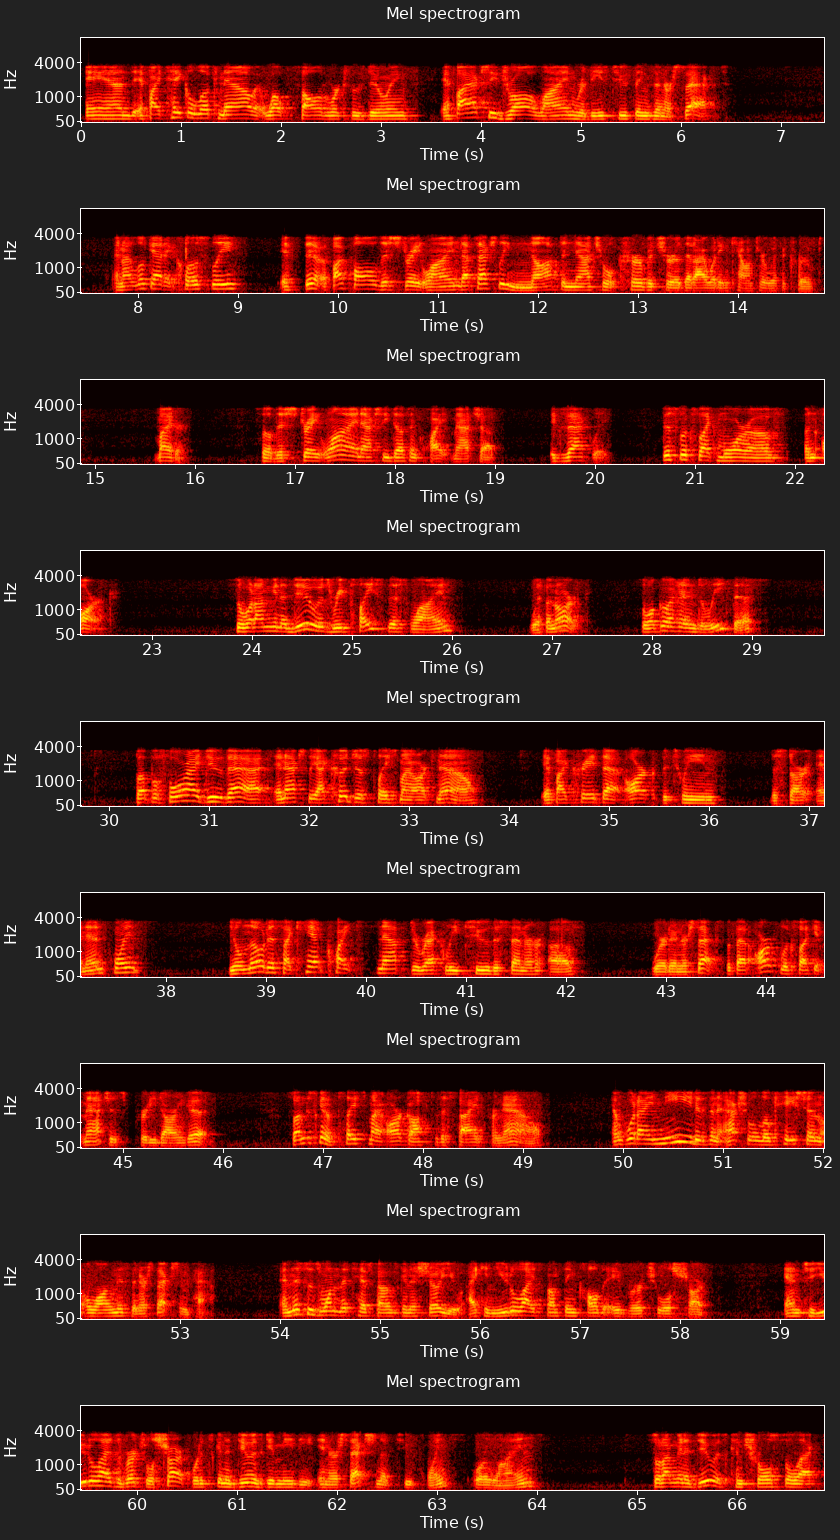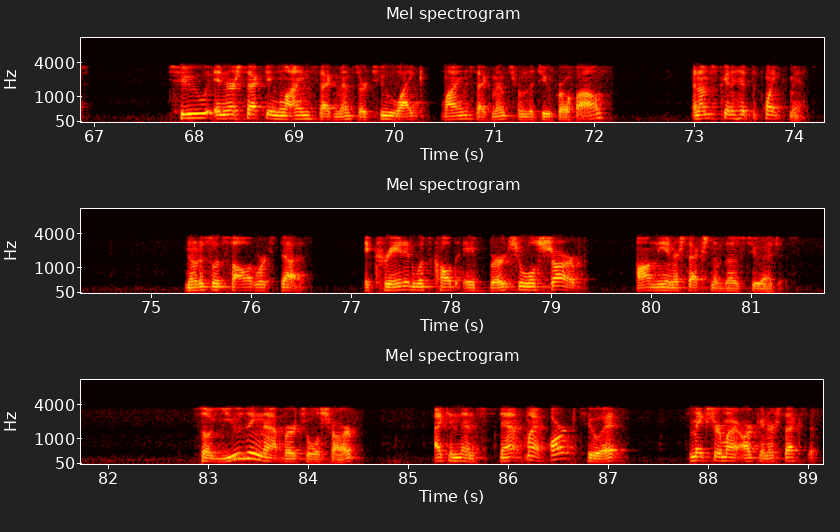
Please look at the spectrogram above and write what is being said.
and if I take a look now at what SOLIDWORKS is doing, if I actually draw a line where these two things intersect, and I look at it closely, if, the, if I follow this straight line, that's actually not the natural curvature that I would encounter with a curved miter. So this straight line actually doesn't quite match up exactly. This looks like more of an arc. So what I'm going to do is replace this line with an arc. So I'll go ahead and delete this. But before I do that, and actually I could just place my arc now, if I create that arc between the start and end points, you'll notice I can't quite snap directly to the center of where it intersects. But that arc looks like it matches pretty darn good. So I'm just going to place my arc off to the side for now. And what I need is an actual location along this intersection path. And this is one of the tips I was going to show you. I can utilize something called a virtual sharp. And to utilize a virtual sharp, what it's going to do is give me the intersection of two points or lines. So what I'm going to do is control select two intersecting line segments or two like line segments from the two profiles. And I'm just going to hit the point command. Notice what SOLIDWORKS does. It created what's called a virtual sharp on the intersection of those two edges. So using that virtual sharp, I can then snap my arc to it to make sure my arc intersects it.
